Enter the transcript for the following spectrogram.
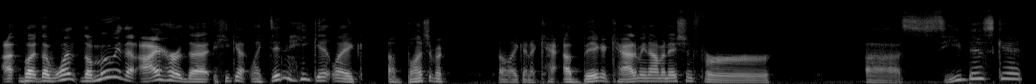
I, but the one, the movie that I heard that he got, like, didn't he get like a bunch of a, like an a big Academy nomination for, uh, Seabiscuit?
